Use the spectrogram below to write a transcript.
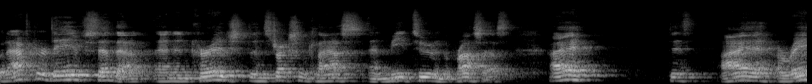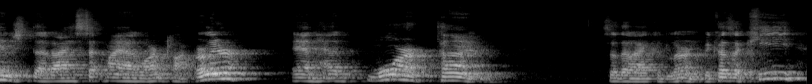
But after Dave said that and encouraged the instruction class and me too in the process, I, I arranged that I set my alarm clock earlier and had more time so that I could learn. Because a key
